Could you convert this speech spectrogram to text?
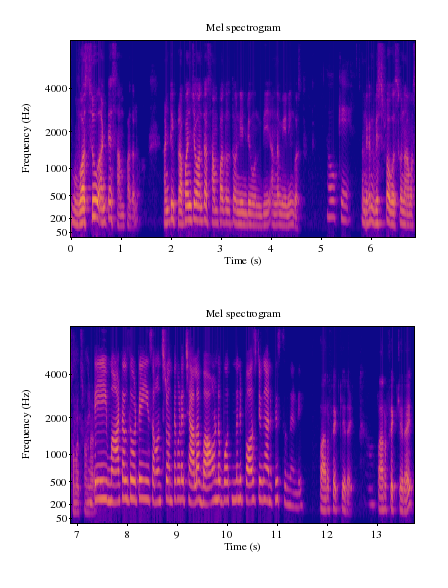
వసు అంటే సంపదలు. అంటే ఈ ప్రపంచం అంతా సంపదలతో నిండి ఉంది అన్న మీనింగ్ వస్తుంది. ఓకే. అందుకని విశ్వవసు నామ సంవత్సరం అంటే ఈ మాటలతోటే ఈ సంవత్సరం అంతా కూడా చాలా బాగుండబోతుందని పాజిటివ్గా అనిపిస్తుందండి. పర్ఫెక్ట్లీ రైట్ పర్ఫెక్ట్లీ రైట్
